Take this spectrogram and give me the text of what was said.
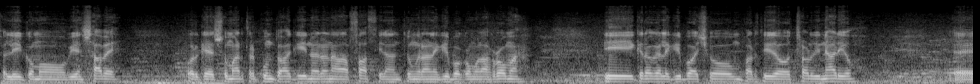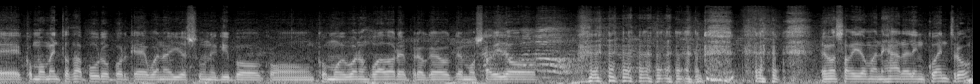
feliz como bien sabes, porque sumar tres puntos aquí no era nada fácil ante un gran equipo como la Roma. Y creo que el equipo ha hecho un partido extraordinario, eh, con momentos de apuro, porque bueno, ellos son un equipo con, con muy buenos jugadores, pero creo que hemos sabido hemos sabido manejar el encuentro.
